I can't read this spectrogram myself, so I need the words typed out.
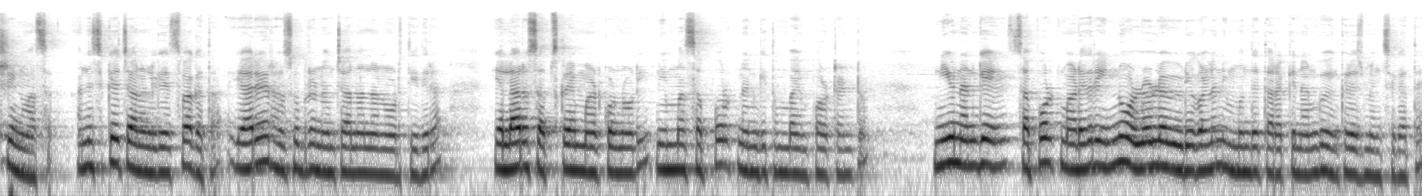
ಶ್ರೀನಿವಾಸ, ಅನಿಸಿಕೆ ಚಾನಲ್ಗೆ ಸ್ವಾಗತ. ಯಾರ್ಯಾರು ಹೊಸಬ್ರು ನನ್ನ ಚಾನಲ್ನ ನೋಡ್ತಿದ್ದೀರಾ, ಎಲ್ಲರೂ ಸಬ್ಸ್ಕ್ರೈಬ್ ಮಾಡ್ಕೊಂಡು ನೋಡಿ, ನಿಮ್ಮ ಸಪೋರ್ಟ್ ನನಗೆ ತುಂಬ ಇಂಪಾರ್ಟೆಂಟು. ನೀವು ನನಗೆ ಸಪೋರ್ಟ್ ಮಾಡಿದರೆ ಇನ್ನೂ ಒಳ್ಳೊಳ್ಳೆ ವೀಡಿಯೋಗಳನ್ನ ನಿಮ್ಮ ಮುಂದೆ ತರೋಕ್ಕೆ ನನಗೂ ಎಂಕರೇಜ್ಮೆಂಟ್ ಸಿಗತ್ತೆ.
